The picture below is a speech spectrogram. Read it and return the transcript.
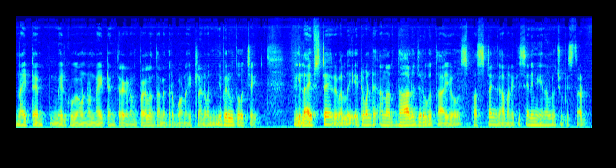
నైట్ టైం మేలుకుగా ఉండడం నైట్ టైం తిరగడం పగలంతా నిద్రపోవడం ఇట్లాంటివన్నీ పెరుగుతూ వచ్చాయి. ఈ లైఫ్ స్టైల్ వల్ల ఎటువంటి అనర్థాలు జరుగుతాయో స్పష్టంగా మనకి శని మీనంలో చూపిస్తాడు.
